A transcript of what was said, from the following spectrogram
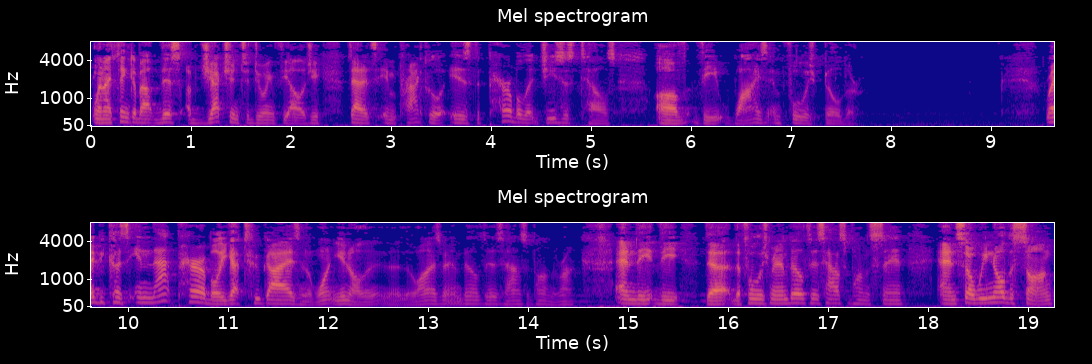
when I think about this objection to doing theology, that it's impractical, is the parable that Jesus tells of the wise and foolish builder. Right? Because in that parable, you got two guys, and the one, you know, the, the wise man built his house upon the rock, and the, the, the, the foolish man built his house upon the sand. And so we know the song,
